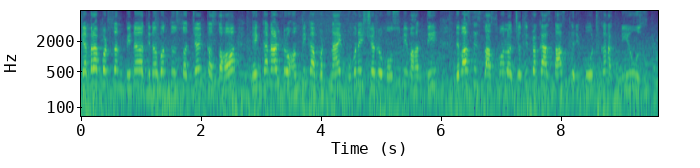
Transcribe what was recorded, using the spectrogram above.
कैमेरा पर्सन विनय दीनबंधु संजयानालु अंबिका पट्टनायक भुवनेश्वर मौसुमी महांती देवाशिष सासमल ज्योतिप्रकाश दास रिपोर्ट कनक न्यूज़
